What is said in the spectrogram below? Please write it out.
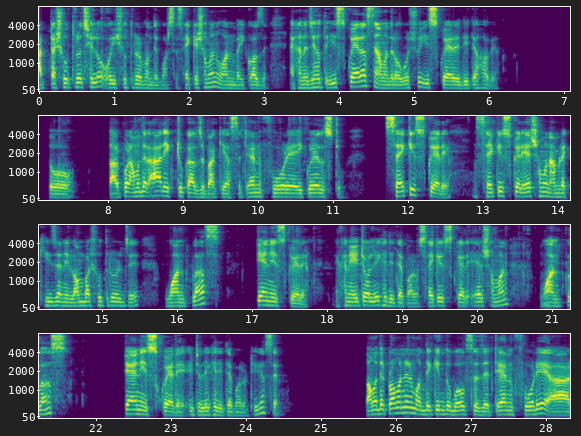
আটটা সূত্র ছিল, ওই সূত্রের মধ্যে পড়ছে সেকে সমান ওয়ান বাই কজে এখানে যেহেতু স্কোয়ার আছে, আমাদের অবশ্যই স্কোয়ারে দিতে হবে। তো তারপর আমাদের আর একটু কাজ বাকি আছে tan four A equals to sec স্কোয়ারে সেক স্কোয়ার এর সমান আমরা কি জানি, লম্বা সূত্রের যে ওয়ান প্লাস টেন স্কোয়ারে এখানে এটাও লিখে দিতে পারো সেক স্কোয়ার এর সমান ওয়ান প্লাস টেন স্কোয়ারে এটা লিখে দিতে পারো, ঠিক আছে? তো আমাদের প্রমাণের মধ্যে কিন্তু বলছে যে টেন ফোরে আর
